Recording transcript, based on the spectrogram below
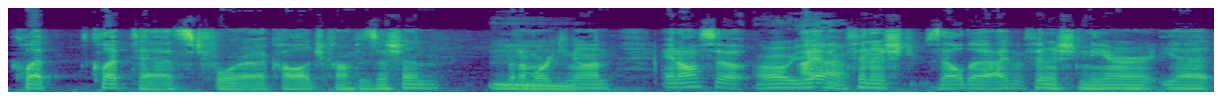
CLEP CLEP test for a college composition that I'm working on, and also Oh, yeah. I haven't finished Zelda. I haven't finished Nier yet,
